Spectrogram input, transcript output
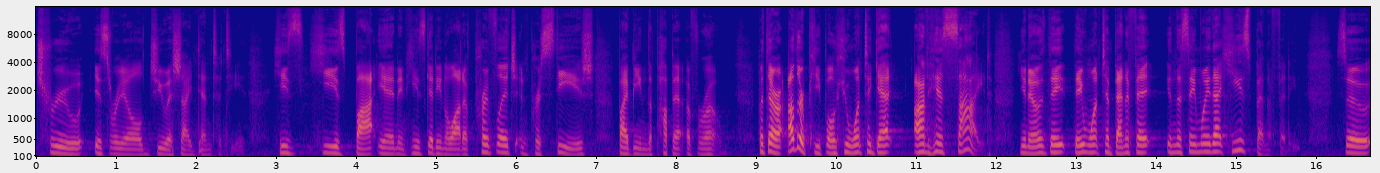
true Israel Jewish identity. He's, he's bought in and he's getting a lot of privilege and prestige by being the puppet of Rome. But there are other people who want to get on his side. You know, they, they want to benefit in the same way that he's benefiting. So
